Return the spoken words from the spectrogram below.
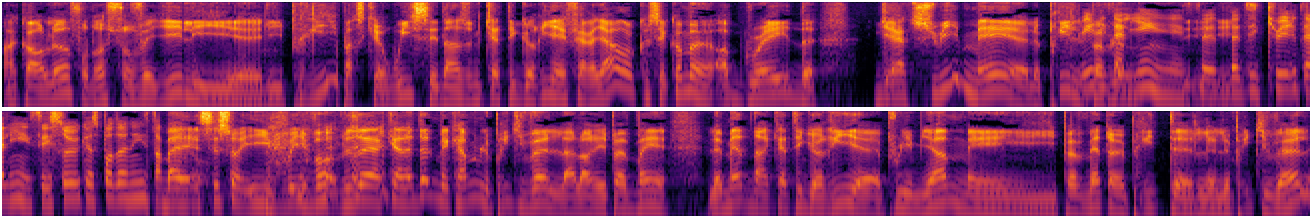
Encore là, il faudra surveiller les, euh, les prix parce que oui, c'est dans une catégorie inférieure, donc c'est comme un upgrade trade gratuit, mais euh, le prix, ils Cuir peuvent le- italien. c'est- ils- T'as dit cuir italien. C'est sûr que c'est pas donné. c'est ben, c'est ça. Il, il va, dire, Air Canada le met quand même le prix qu'ils veulent. Alors, ils peuvent bien le mettre dans la catégorie euh, premium, mais ils peuvent mettre un prix, de- le, le prix qu'ils veulent.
